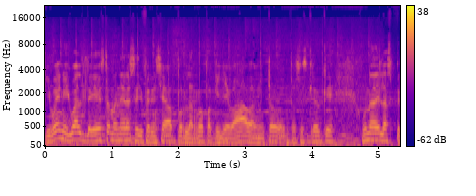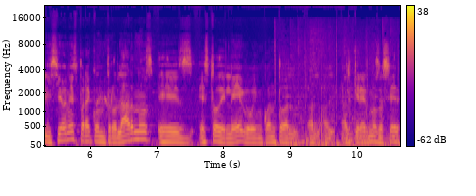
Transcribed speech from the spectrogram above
y bueno, igual de esta manera se diferenciaba por la ropa que llevaban y todo. Entonces creo que una de las prisiones para controlarnos es esto del ego en cuanto al, al- al- al querernos hacer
